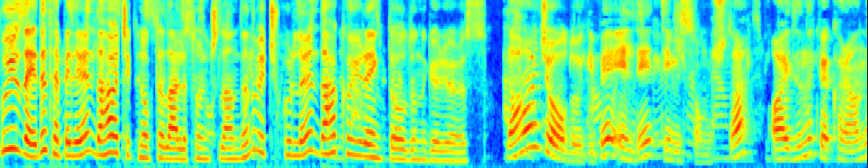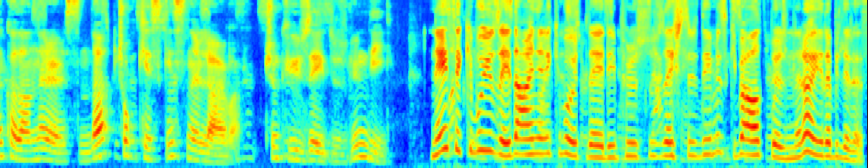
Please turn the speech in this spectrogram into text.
Bu yüzeyde tepelerin daha açık noktalarla sonuçlandığını ve çukurların daha koyu renkte olduğunu görüyoruz. Daha önce olduğu gibi elde ettiğimiz sonuçta aydınlık ve karanlık alanlar arasında çok keskin sınırlar var. Çünkü yüzey düzgün değil. Neyse ki bu yüzeyde aynen iki boyutlu eğriyi pürüzsüzleştirdiğimiz gibi alt bölümlere ayırabiliriz.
